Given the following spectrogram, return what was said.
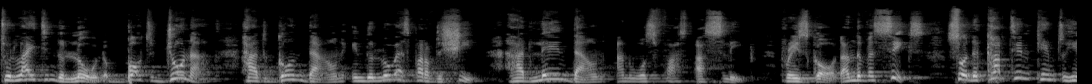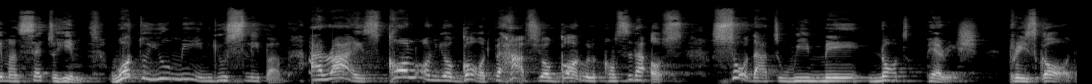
to lighten the load. But Jonah had gone down in the lowest part of the ship, had lain down and was fast asleep. Praise God. And the verse 6. So the captain came to him and said to him, What do you mean, you sleeper? Arise, call on your God. Perhaps your God will consider us so that we may not perish. Praise God.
